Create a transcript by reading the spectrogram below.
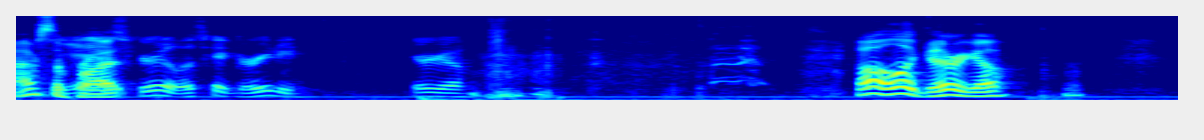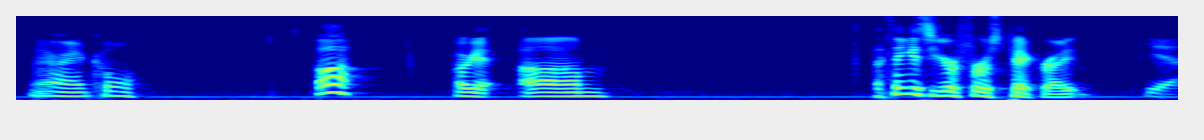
I'm surprised. Yeah, screw it. Let's get greedy. Here we go. Oh, look, there we go. All right, cool. Oh, okay. Um, I think it's your first pick, right? Yeah.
